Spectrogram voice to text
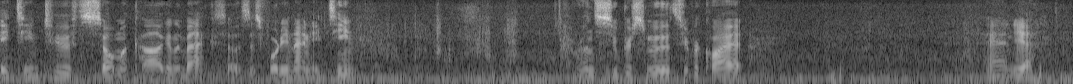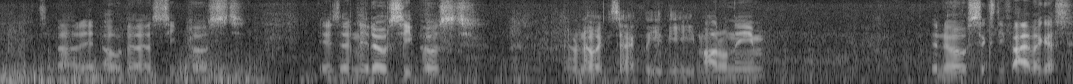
18 tooth Soma cog in the back so this is 4918 runs super smooth super quiet. And yeah that's about it. Oh the seat post is a Nitto seat post. I don't know exactly the model name. Nitto 65 I guess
